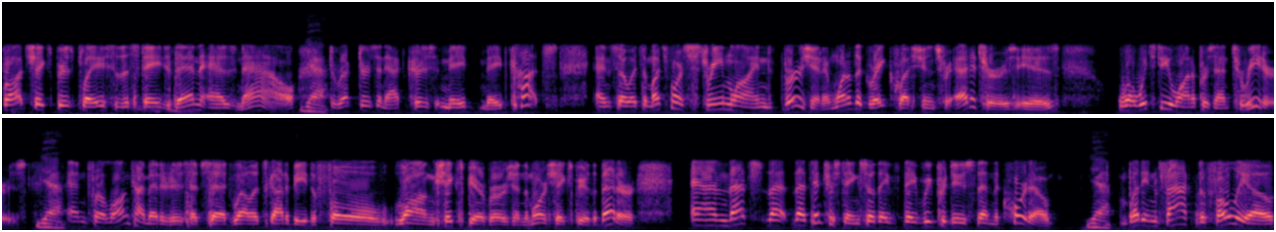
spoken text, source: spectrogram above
brought Shakespeare's plays to the stage, then as now, yeah. directors and actors made made cuts, and so it's a much more streamlined version. And one of the great questions for editors is well, which do you want to present to readers? Yeah. And for a long time, editors have said, well, it's got to be the full, long Shakespeare version. The more Shakespeare, the better. And that's that. That's interesting. So they've they've reproduced then the quarto. Yeah. But in fact, the folio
